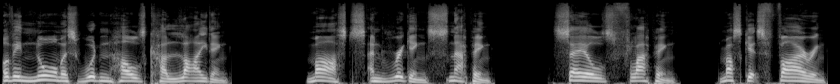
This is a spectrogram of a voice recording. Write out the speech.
of enormous wooden hulls colliding, masts and rigging snapping, sails flapping, muskets firing,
